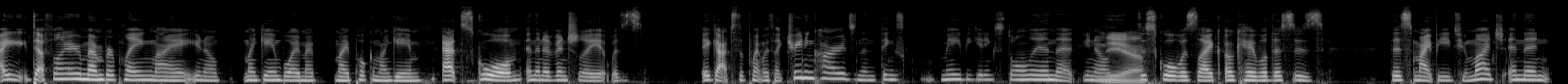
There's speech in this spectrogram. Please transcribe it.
I definitely remember playing my, you know, my Game Boy, my my Pokemon game at school, and then eventually it was, it got to the point with like trading cards, and then things maybe getting stolen. That you know, Yeah. the school was like, okay, well this is, this might be too much, and then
